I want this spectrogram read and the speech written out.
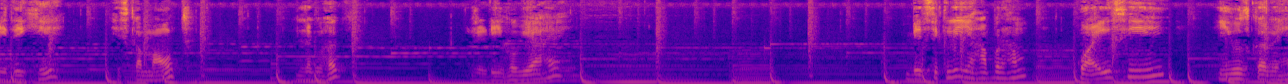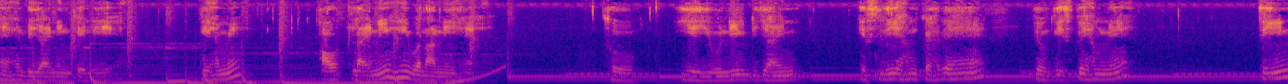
ये देखिए, इसका माउथ लगभग रेडी हो गया है। बेसिकली यहाँ पर हम क्वाइल्स ही यूज़ कर रहे हैं डिज़ाइनिंग के लिए कि हमें आउटलाइनिंग ही बनानी है। तो ये यूनिक डिज़ाइन इसलिए हम कह रहे हैं, क्योंकि इसमें हमने तीन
